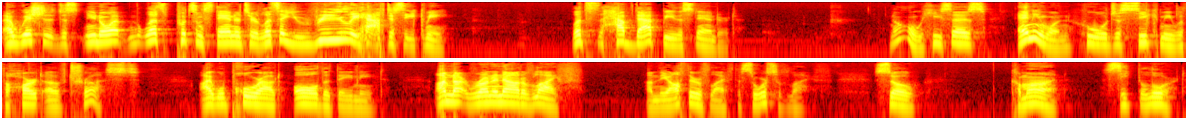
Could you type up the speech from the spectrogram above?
I wish that just, you know what? Let's put some standards here. Let's say you really have to seek me. Let's have that be the standard. No, he says, anyone who will just seek me with a heart of trust, I will pour out all that they need. I'm not running out of life. I'm the author of life, the source of life. So, come on, seek the Lord.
